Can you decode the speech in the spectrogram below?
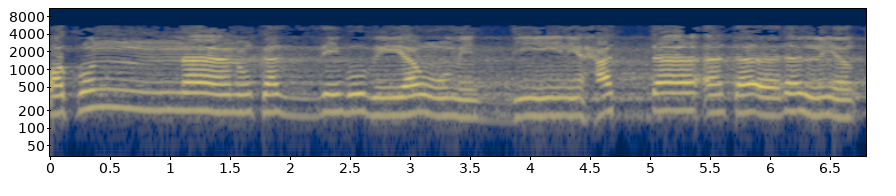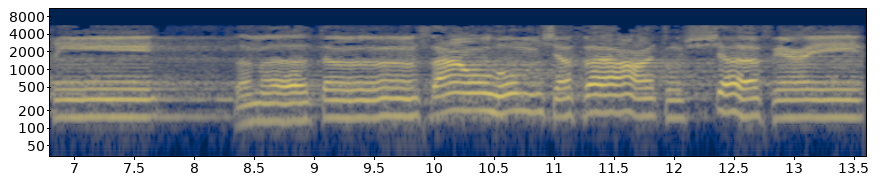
وكنا نكذب بيوم الدين حتى أتانا اليقين فما تنفعهم شفاعة الشافعين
